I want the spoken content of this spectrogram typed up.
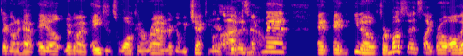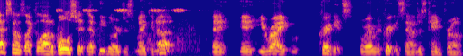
They're going to have ALE. They're going to have agents walking around. They're going to be checking your. Fuck It's no. like man, and and you know, for most, it's like, bro, all that sounds like a lot of bullshit that people are just making up. And, and you're right, crickets, wherever the cricket sound just came from.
